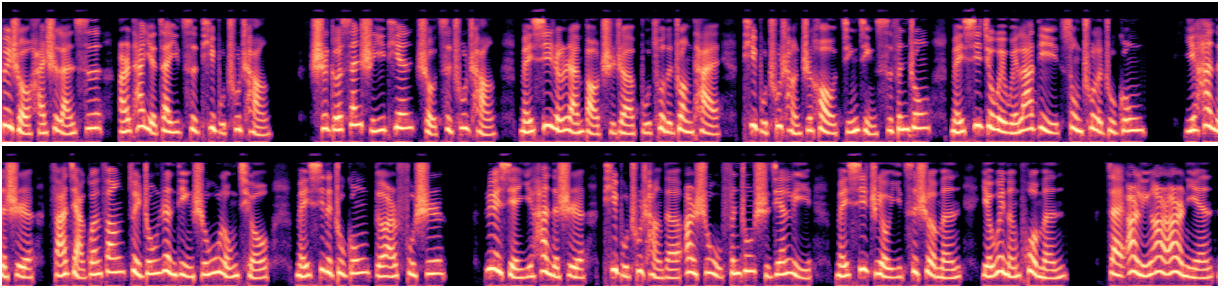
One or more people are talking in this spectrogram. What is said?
对手还是兰斯，而他也再一次替补出场。时隔三十一天首次出场，梅西仍然保持着不错的状态。替补出场之后，仅仅四分钟，梅西就为维拉蒂送出了助攻。遗憾的是，法甲官方最终认定是乌龙球，梅西的助攻得而复失。略显遗憾的是，替补出场的二十五分钟时间里，梅西只有一次射门，也未能破门。在二零二二年，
